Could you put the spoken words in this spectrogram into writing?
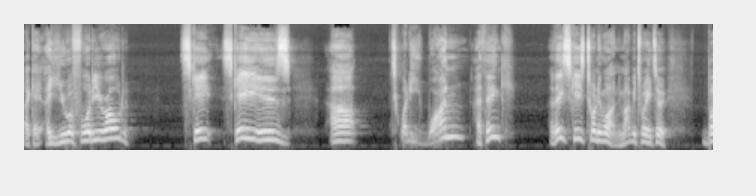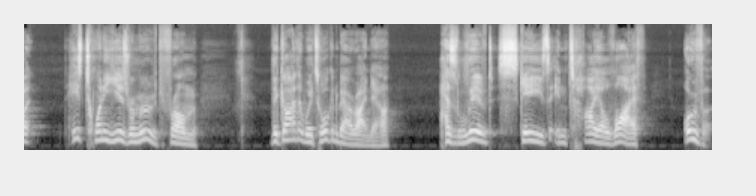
like, are you a 40 year old? Ski, Ski is uh, 21, I think. I think Ski's 21. He might be 22. But he's 20 years removed from the guy that we're talking about right now has lived Ski's entire life over.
